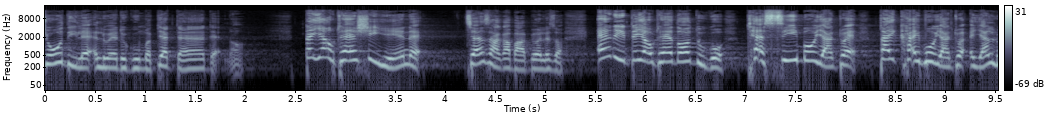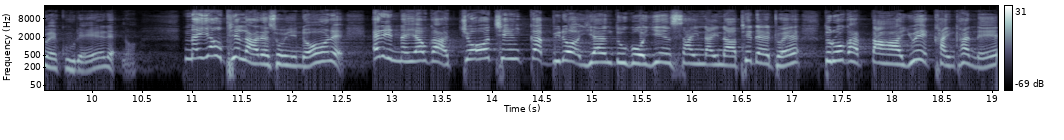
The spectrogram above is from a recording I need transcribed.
ကြိုးသည်လည်းအလွယ်တကူမပြတ်တတ်တဲ့နော်တစ်ယောက်တည်းရှိရင်တဲ့ကျမ်းစာကဘာပြောလဲဆိုတော့အဲ့ဒီတစ်ယောက်တည်းသောသူကိုထက်စီးဖို့ရန်အတွက်တိုက်ခိုက်ဖို့ရန်အတွက်အရန်လွယ်ကူတယ်တဲ့နော်နှစ်ယောက်ဖြစ်လာတယ်ဆိုရင်တော့တဲ့အဲ့ဒီနှစ်ယောက်ကကြောချင်းကပ်ပြီးတော့ရန်သူကိုရင်ဆိုင်နိုင်တာဖြစ်တဲ့အတွက်သူတို့ကတာ၍ခိုင်ခတ်တယ်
